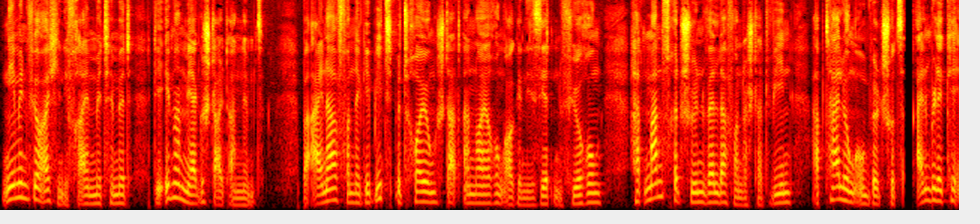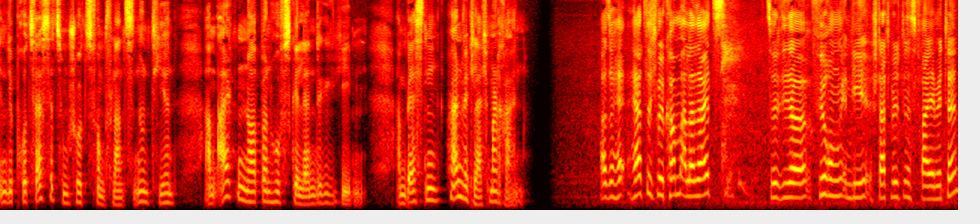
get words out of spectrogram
nehmen wir euch in die freie Mitte mit, die immer mehr Gestalt annimmt. Bei einer von der Gebietsbetreuung Stadterneuerung organisierten Führung hat Manfred Schönwelder von der Stadt Wien, Abteilung Umweltschutz, Einblicke in die Prozesse zum Schutz von Pflanzen und Tieren am alten Nordbahnhofsgelände gegeben. Am besten hören wir gleich mal rein. Also her herzlich willkommen allerseits zu dieser Führung in die Stadtwildnisfreie Mitte.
